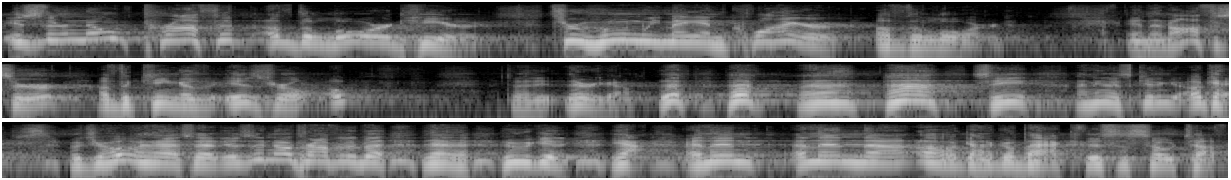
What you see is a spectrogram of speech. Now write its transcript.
Is there no prophet of the Lord here through whom we may inquire of the Lord? And an officer of the king of Israel, oh, there we go. See, I knew it was getting okay. But Jehoshaphat said, "Is there no prophet?" But who we get? Yeah, and then and then uh, oh, I got to go back. This is so tough.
